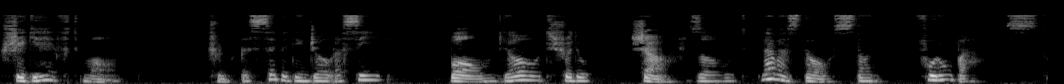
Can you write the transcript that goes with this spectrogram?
شگفت ماند. چون قصه به دینجا رسید بامداد شد و شهرزاد لب از داستان فرو بست.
